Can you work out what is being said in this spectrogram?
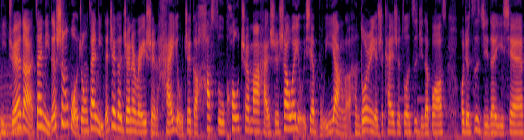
你觉得在你的生活中，在你的这个 generation 还有这个 hustle culture 吗？还是稍微有一些不一样了？很多人也是开始做自己的 boss 或者自己的一些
